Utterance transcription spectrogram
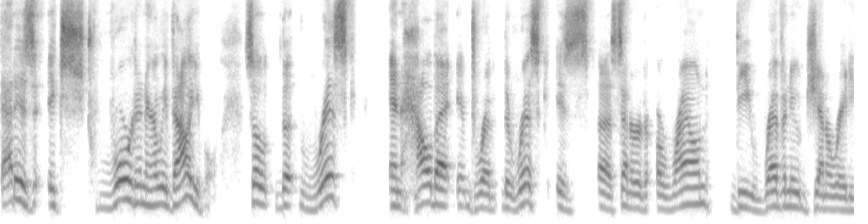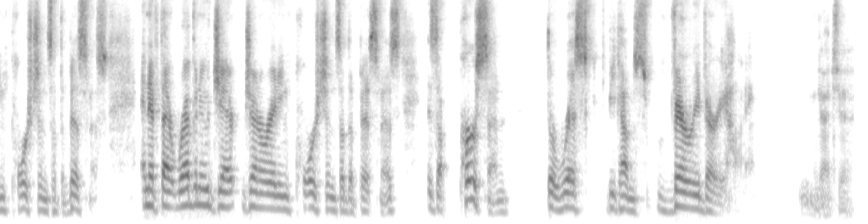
That is extraordinarily valuable. So the risk and how that the risk is uh, centered around the revenue generating portions of the business. And if that revenue ge- generating portions of the business is a person, the risk becomes very very high. Gotcha.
